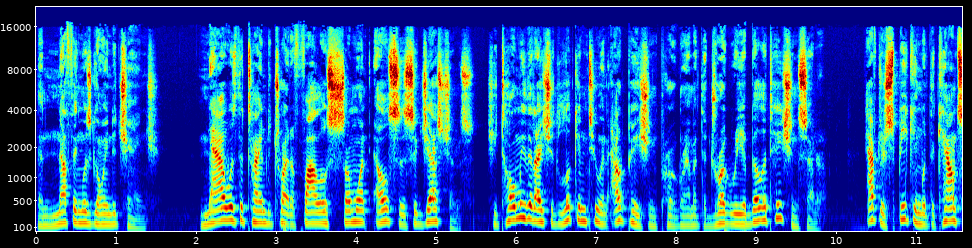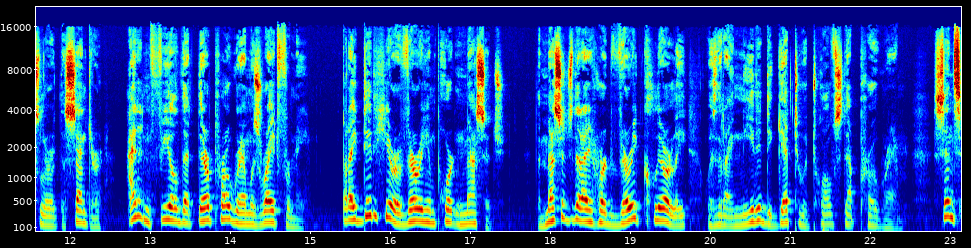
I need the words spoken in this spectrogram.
then nothing was going to change. Now was the time to try to follow someone else's suggestions. She told me that I should look into an outpatient program at the Drug Rehabilitation Center. After speaking with the counselor at the center, I didn't feel that their program was right for me. But I did hear a very important message. The message that I heard very clearly was that I needed to get to a 12 step program. Since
